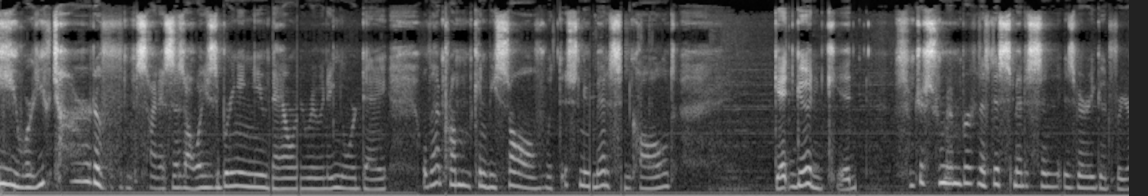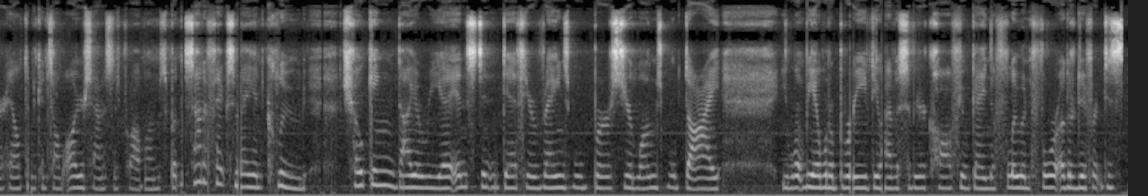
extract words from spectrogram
Hey, were you tired of sinuses always bringing you down and ruining your day? Well, that problem can be solved with this new medicine called Get Good, kid. So just remember that this medicine is very good for your health and can solve all your sinuses problems, but the side effects may include choking, diarrhea, instant death, your veins will burst, your lungs will die, you won't be able to breathe, you'll have a severe cough, you'll gain the flu and four other different diseases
